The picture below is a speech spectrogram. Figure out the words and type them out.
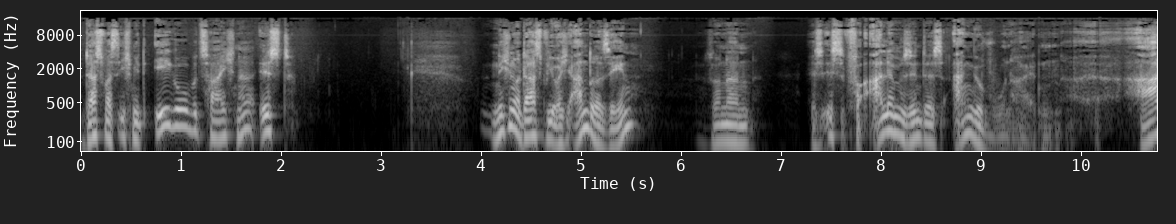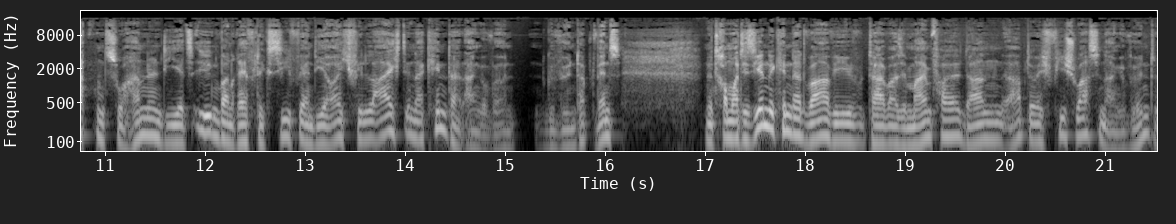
das, was ich mit Ego bezeichne, ist nicht nur das, wie euch andere sehen, sondern es ist vor allem sind es Angewohnheiten, äh, Arten zu handeln, die jetzt irgendwann reflexiv werden, die ihr euch vielleicht in der Kindheit angewöhnt gewöhnt habt. Wenn es eine traumatisierende Kindheit war, wie teilweise in meinem Fall, dann habt ihr euch viel Schwachsinn angewöhnt,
